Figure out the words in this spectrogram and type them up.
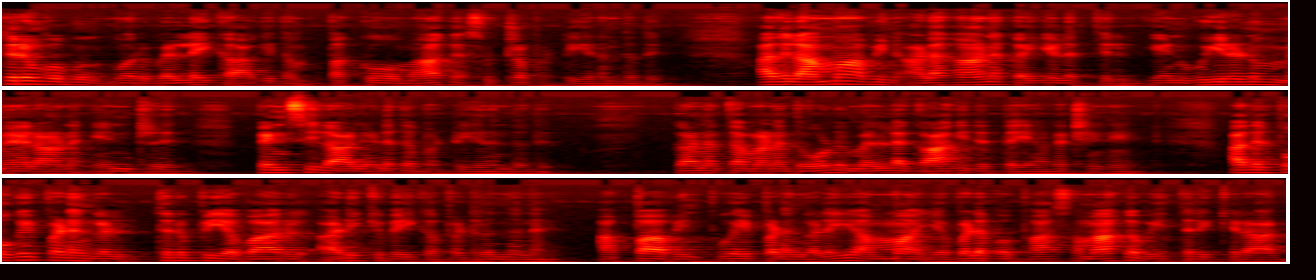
திரும்பவும் ஒரு வெள்ளை காகிதம் பக்குவமாக சுற்றப்பட்டு இருந்தது அதில் அம்மாவின் அழகான கையெழுத்தில் என் உயிரினும் மேலான என்று பென்சிலால் எழுதப்பட்டு இருந்தது கனத்த மனதோடு மெல்ல காகிதத்தை அகற்றினேன். அதில் புகைப்படங்கள் திருப்பியவாறு அடுக்கி வைக்கப்பட்டிருந்தன. அப்பாவின் புகைப்படங்களை அம்மா எவ்வளவு பாசமாக வைத்திருக்கிறாள்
